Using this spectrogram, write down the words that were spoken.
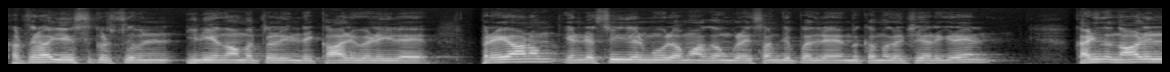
கர்த்தராக இயேசு கிறிஸ்துவின் இனிய நாமத்தில் இன்றைய காலை வேளையிலே பிரயாணம் என்ற செய்தியின் மூலமாக உங்களை சந்திப்பதிலே மிக்க மகிழ்ச்சி அடைகிறேன். கணித நாளில்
